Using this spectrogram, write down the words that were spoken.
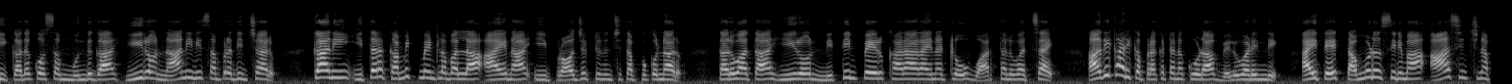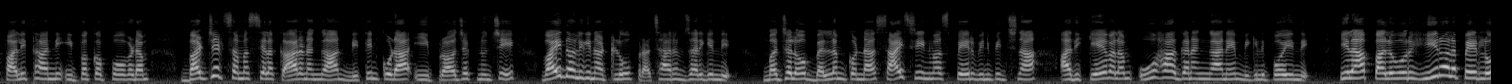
ఈ కథ కోసం ముందుగా హీరో నానిని సంప్రదించారు. కానీ ఇతర కమిట్మెంట్ల వల్ల ఆయన ఈ ప్రాజెక్టు నుంచి తప్పుకున్నారు. తరువాత హీరో నితిన్ పేరు ఖరారైనట్లు వార్తలు వచ్చాయి. అధికారిక ప్రకటన కూడా వెలువడింది. అయితే తమ్ముడు సినిమా ఆశించిన ఫలితాన్ని ఇవ్వకపోవడం బడ్జెట్ సమస్యల కారణంగా నితిన్ కూడా ఈ ప్రాజెక్ట్ నుంచి వైదొలిగినట్లు ప్రచారం జరిగింది. మధ్యలో బెల్లంకొండ సాయి శ్రీనివాస్ పేరు వినిపించినా అది కేవలం ఊహాగణంగానే మిగిలిపోయింది. ఇలా పలువురు హీరోల పేర్లు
